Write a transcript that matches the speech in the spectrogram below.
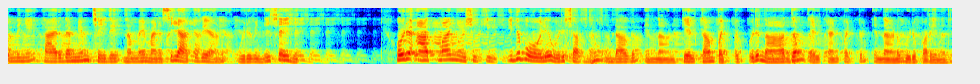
ഒന്നിനെ താരതമ്യം ചെയ്ത് നമ്മെ മനസ്സിലാക്കുകയാണ് ഗുരുവിന്റെ ശൈലി. ഒരു ആത്മാന്വേഷിക്ക് ഇതുപോലെ ഒരു ശബ്ദം ഉണ്ടാകും എന്നാണ് കേൾക്കാൻ പറ്റും ഒരു നാദം കേൾക്കാൻ പറ്റും എന്നാണ് ഗുരു പറയുന്നത്.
